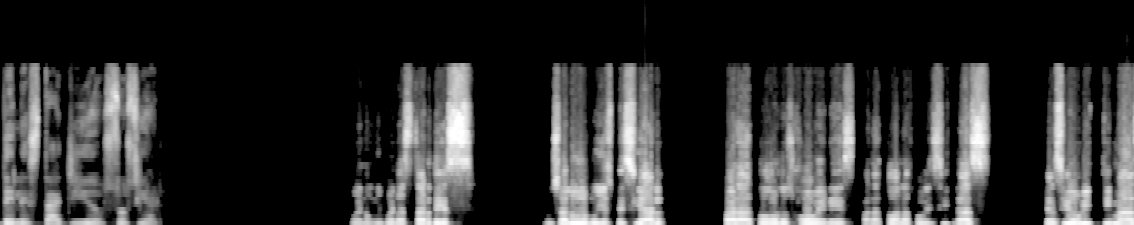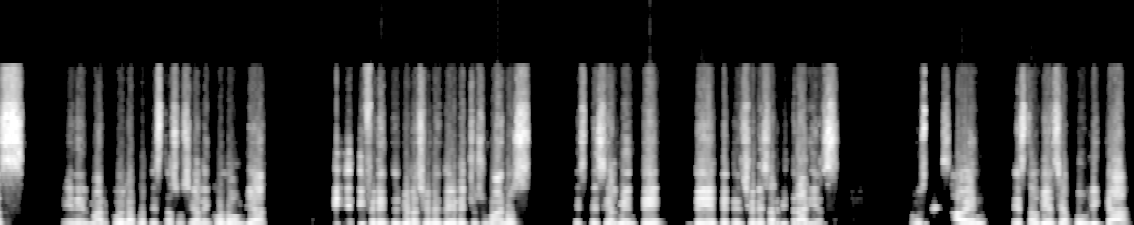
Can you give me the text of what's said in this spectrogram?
del estallido social. Bueno, muy buenas tardes. Un saludo muy especial para todos los jóvenes, para todas las jovencitas que han sido víctimas en el marco de la protesta social en Colombia de diferentes violaciones de derechos humanos, especialmente de detenciones arbitrarias. Como ustedes saben, esta audiencia pública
